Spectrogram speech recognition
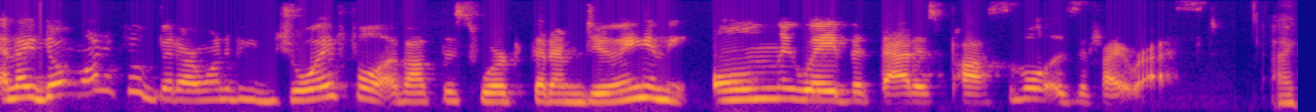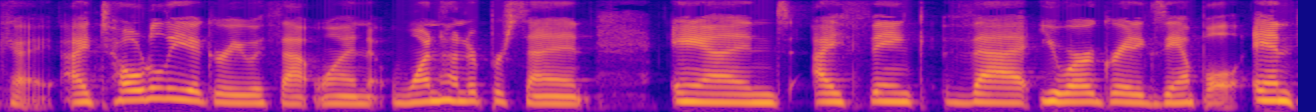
And I don't want to feel bitter. I want to be joyful about this work that I'm doing. And the only way that that is possible is if I rest. Okay. I totally agree with that one 100%. And I think that you are a great example. And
